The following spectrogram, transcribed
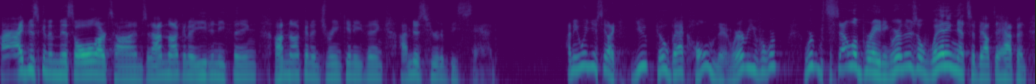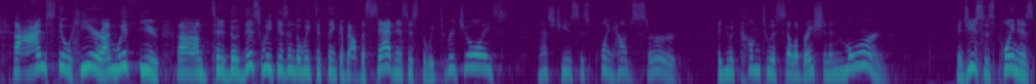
I'm just going to miss all our times, and I'm not going to eat anything. I'm not going to drink anything. I'm just here to be sad. I mean, when you say, like, you go back home then, wherever you we're, we're celebrating, where there's a wedding that's about to happen. I'm still here. I'm with you. Um, to, this week isn't the week to think about the sadness, it's the week to rejoice. And that's Jesus' point. How absurd that you would come to a celebration and mourn. And Jesus' point is,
